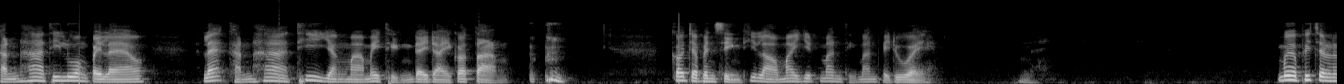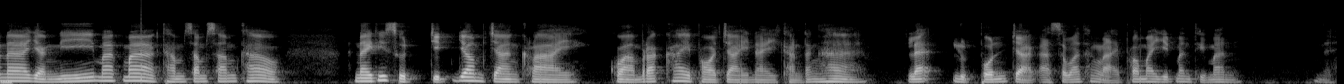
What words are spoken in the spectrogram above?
ขันห้าที่ล่วงไปแล้ว และขันห้าที่ยังมาไม่ถึงใด ๆ ก็ตาม ก็จะเป็นสิ่งที่เราไม่ยึดมั่นถือมั่นไปด้วยเมื่อพิจารณาอย่างนี้มากๆทำซ้ำๆเข้า ในที่สุดจิตย่อมจางคลาย ความรักใคร่พอใจในขันทั้งห้าและหลุดพ้นจากอาสวะทั้งหลาย เพราะไม่ยึดมั่นถือมั่นนะ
